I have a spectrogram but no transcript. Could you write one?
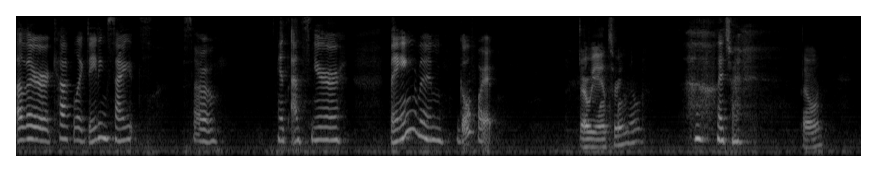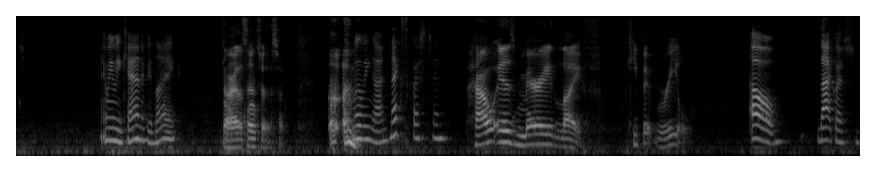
other Catholic dating sites. So if that's your thing, then go for it. Are we answering that one? Which one? That one? I mean, we can if you'd like. All right, let's answer this one. Moving on. Next question. How is married life? Keep it real. Oh, that question.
